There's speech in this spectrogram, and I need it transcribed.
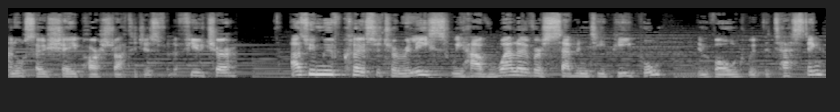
and also shape our strategies for the future. As we move closer to release, we have well over 70 people involved with the testing,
